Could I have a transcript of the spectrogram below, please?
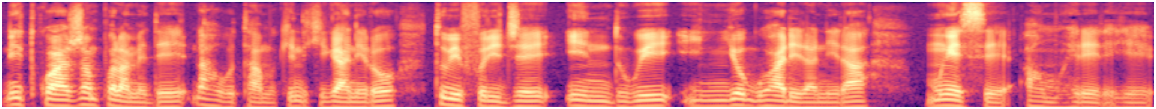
nitwa jean paul amede naho ubutaha mu kindi kiganiro tubifurije indwi yo guhariranira. Mwese aho muherereye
